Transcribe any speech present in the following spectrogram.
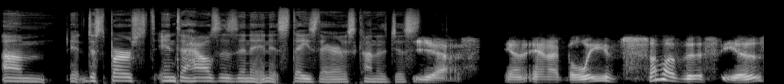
um dispersed into houses and and it stays there. It's kind of just Yes. And, and I believe some of this is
